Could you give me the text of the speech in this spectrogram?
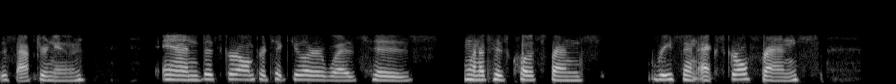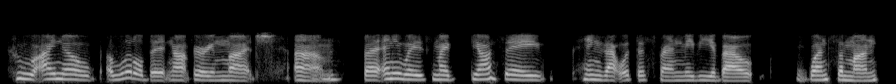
this afternoon. And this girl in particular was his one of his close friends, recent ex-girlfriends who I know a little bit, not very much. Um, but anyways, my fiance hangs out with this friend maybe about once a month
